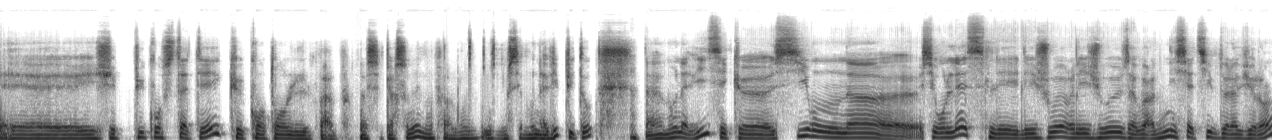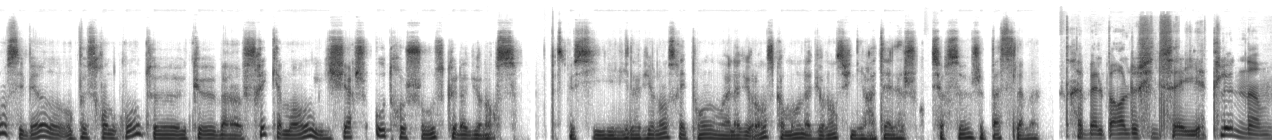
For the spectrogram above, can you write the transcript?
Et j'ai pu constater que quand on le. Enfin, c'est personnel, enfin, c'est mon avis plutôt. Euh, mon avis, c'est que si on a, si on laisse les, les joueurs et les joueuses avoir l'initiative de la violence, eh bien, on peut se rendre compte euh, que ben, fréquemment, ils cherchent autre chose que la violence. Parce que si la violence répond à la violence, comment la violence finira-t-elle un jour? Sur ce, je passe la main. Très belle parole de Shinsei. Tlun.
